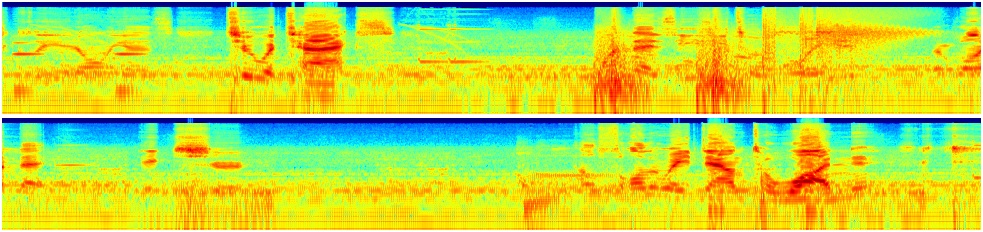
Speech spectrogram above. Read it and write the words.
Basically, it only has two attacks. One that is easy to avoid, and one that makes sure I'll all the way down to one.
